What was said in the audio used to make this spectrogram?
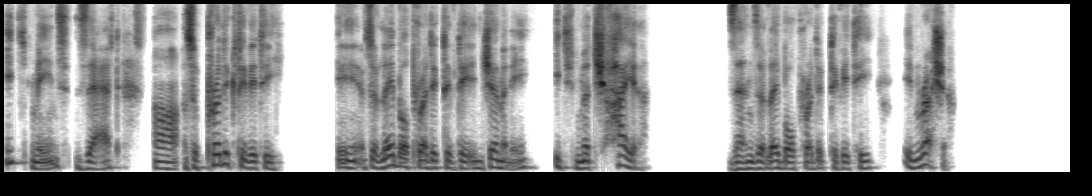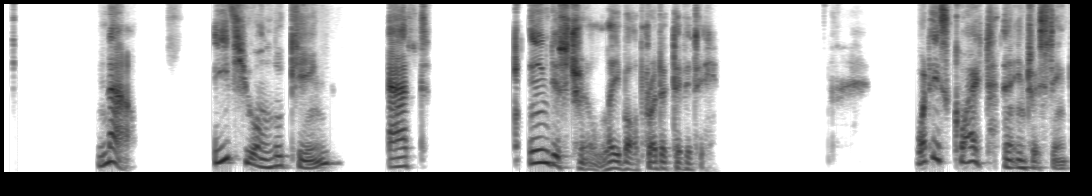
It means that uh, the productivity, uh, the labor productivity in Germany, is much higher than the labor productivity in Russia. Now, if you are looking at industrial labor productivity, what is quite uh, interesting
